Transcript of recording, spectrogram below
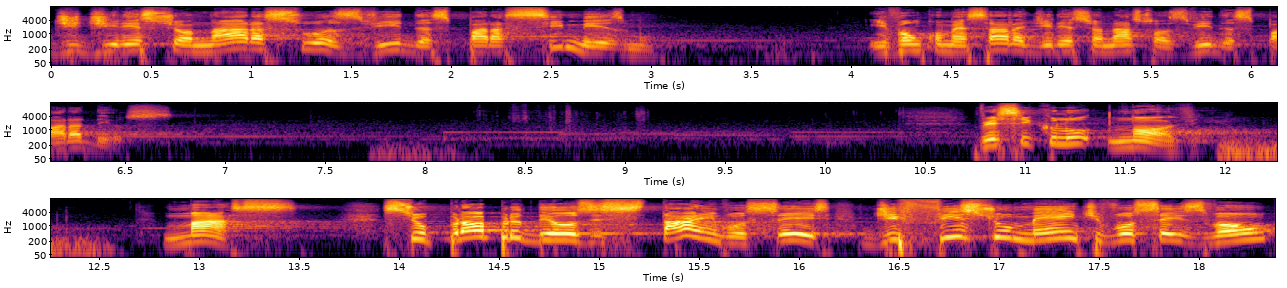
de direcionar as suas vidas para si mesmo e vão começar a direcionar suas vidas para Deus. Versículo 9. Mas, se o próprio Deus está em vocês, dificilmente vocês vão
